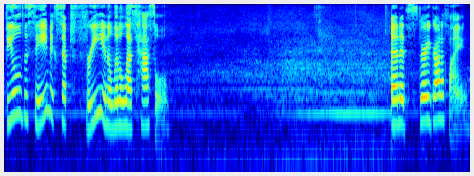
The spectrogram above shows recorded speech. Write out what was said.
feel the same except free and a little less hassle. And it's very gratifying.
